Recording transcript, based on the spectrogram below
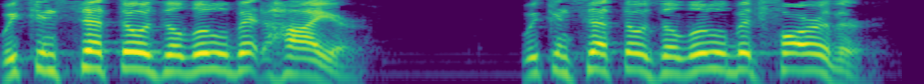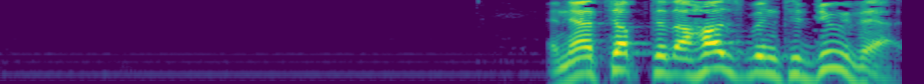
we can set those a little bit higher. We can set those a little bit farther. And that's up to the husband to do that.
